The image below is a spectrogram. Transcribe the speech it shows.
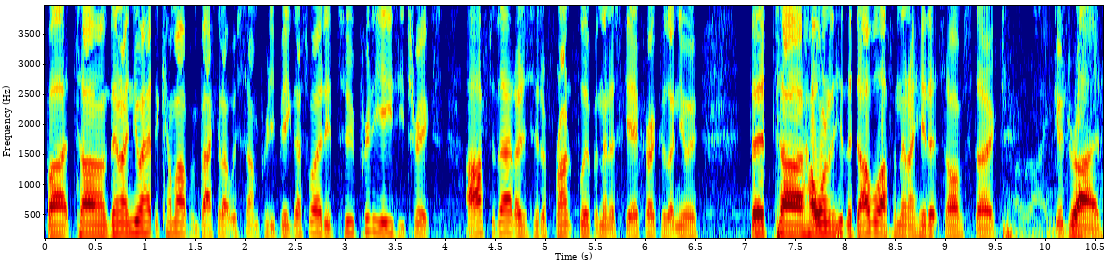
But um, then I knew I had to come up and back it up with something pretty big. That's why I did two pretty easy tricks. After that, I just did a front flip and then a scarecrow because I knew that uh, I wanted to hit the double up and then I hit it, so I'm stoked. All right, good ride.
